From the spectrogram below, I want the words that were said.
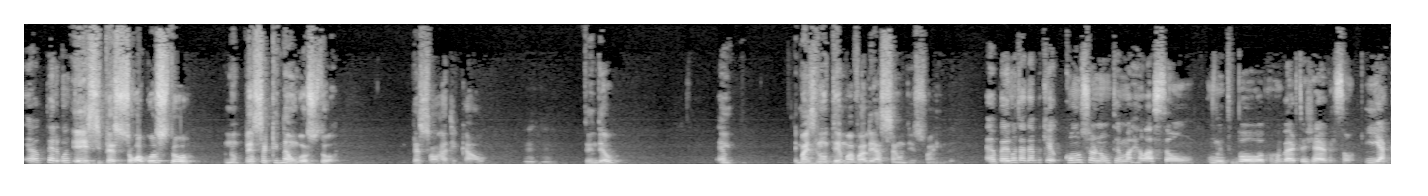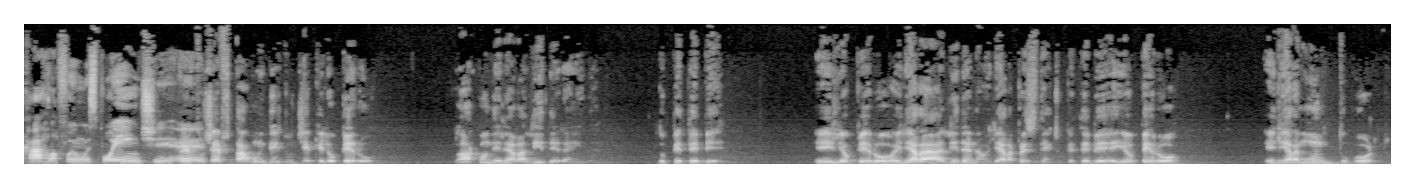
Eu perguntei... Esse pessoal gostou. Não pensa que não gostou. Pessoal radical. Uhum. Entendeu? Eu... E, mas não tem uma avaliação disso ainda. Eu pergunto até porque, como o senhor não tem uma relação muito boa com o Roberto Jefferson e a Carla foi um expoente. O Roberto é... Jefferson está ruim desde o dia que ele operou, lá quando ele era líder ainda, do PTB. Ele operou, ele era líder, não, ele era presidente do PTB e operou. Ele era muito gordo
